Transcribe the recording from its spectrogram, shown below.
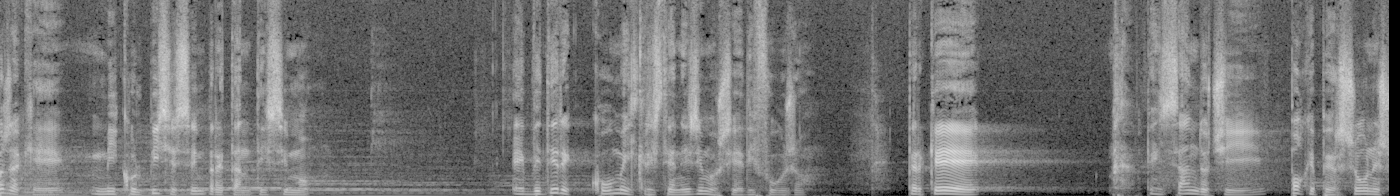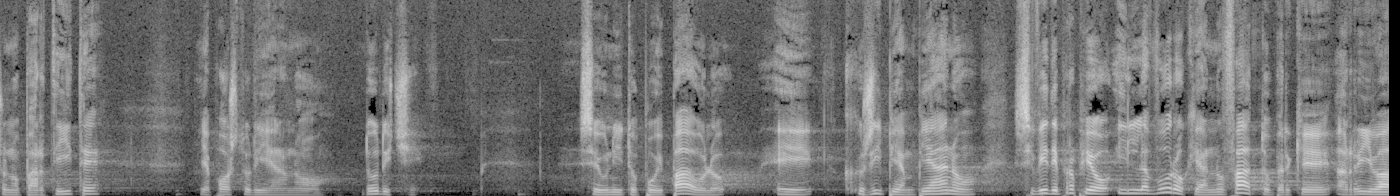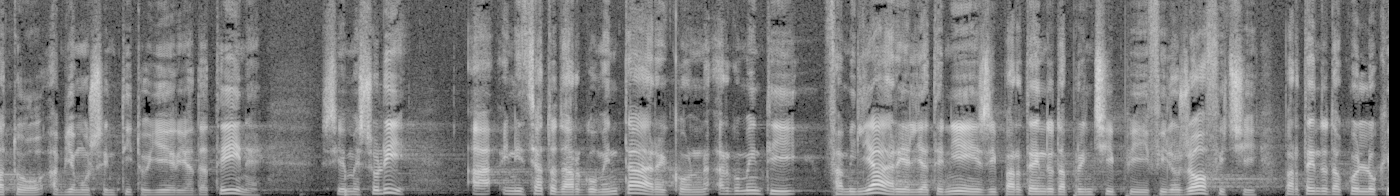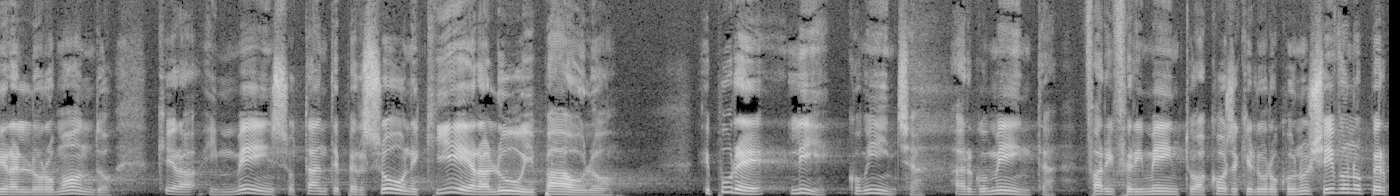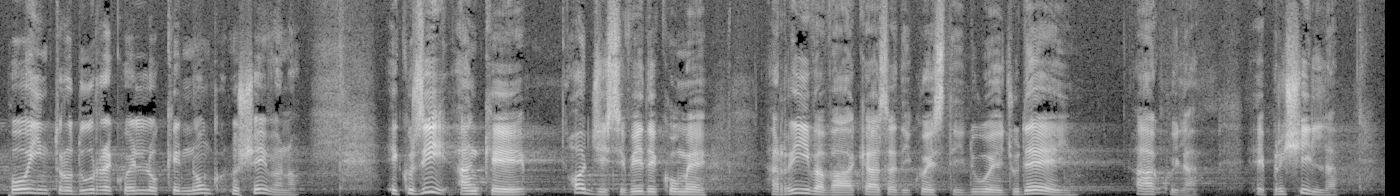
Cosa che mi colpisce sempre tantissimo è vedere come il cristianesimo si è diffuso, perché pensandoci poche persone sono partite, gli apostoli erano dodici, si è unito poi Paolo e così pian piano si vede proprio il lavoro che hanno fatto perché arrivato, abbiamo sentito ieri ad Atene, si è messo lì, ha iniziato ad argomentare con argomenti familiari agli ateniesi, partendo da principi filosofici, partendo da quello che era il loro mondo, che era immenso, tante persone, chi era lui Paolo? Eppure lì comincia, argomenta, fa riferimento a cose che loro conoscevano per poi introdurre quello che non conoscevano. E così anche oggi si vede come arriva, va a casa di questi due giudei, Aquila e Priscilla,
